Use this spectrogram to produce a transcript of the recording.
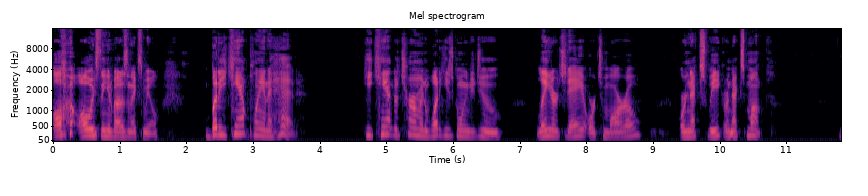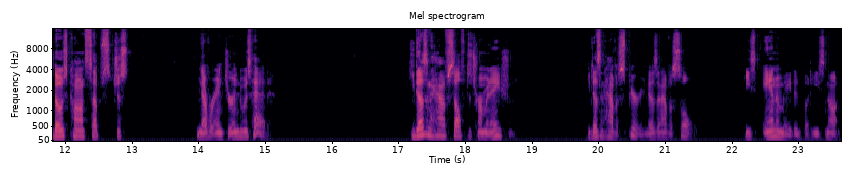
Always thinking about his next meal. But he can't plan ahead. He can't determine what he's going to do later today or tomorrow or next week or next month. Those concepts just never enter into his head. He doesn't have self determination. He doesn't have a spirit. He doesn't have a soul. He's animated, but he's not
